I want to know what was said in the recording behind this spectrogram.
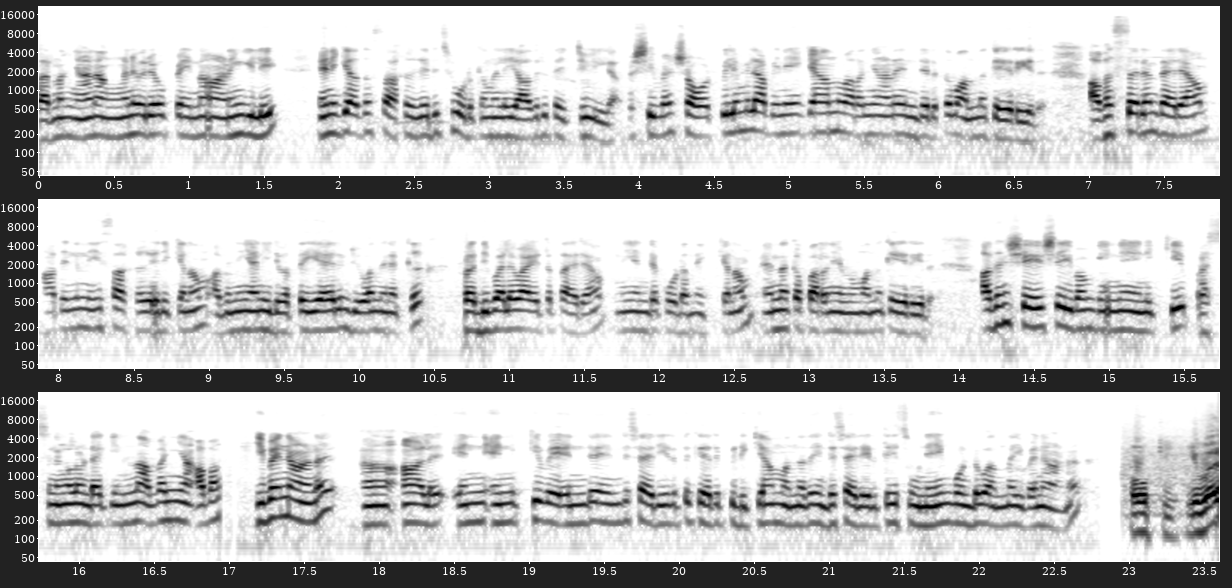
കാരണം ഞാൻ അങ്ങനെ ഒരു പെണ്ണാണെങ്കിൽ എനിക്കത് സഹകരിച്ച് കൊടുക്കുന്നതിൽ യാതൊരു തെറ്റുമില്ല. പക്ഷെ ഇവൻ ഷോർട്ട് ഫിലിമിൽ അഭിനയിക്കാമെന്ന് പറഞ്ഞാണ് എന്റെ അടുത്ത് വന്ന് കയറിയത്. അവസരം തരാം. അതിന് നീ സഹകരിക്കണം. അതിന് ഞാൻ ഇരുപത്തയ്യായിരം രൂപ നിനക്ക് പ്രതിഫലമായിട്ട് തരാം. നീ എന്റെ കൂടെ നിൽക്കണം എന്നൊക്കെ പറഞ്ഞ് ഇവൻ വന്ന് കയറിയത്. അതിനുശേഷം ഇവൻ പിന്നെ എനിക്ക് പ്രശ്നങ്ങളുണ്ടാക്കി. ഇന്ന് അവൻ അവൻ ഇവനാണ് ആൾ. എനിക്ക് എന്റെ എന്റെ ശരീരത്തിൽ കയറി പിടിക്കാൻ വന്നത് എന്റെ ശരീരത്തെ സുനയും കൊണ്ട് വന്ന ഇവനാണ്. ഓക്കെ ഇവർ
